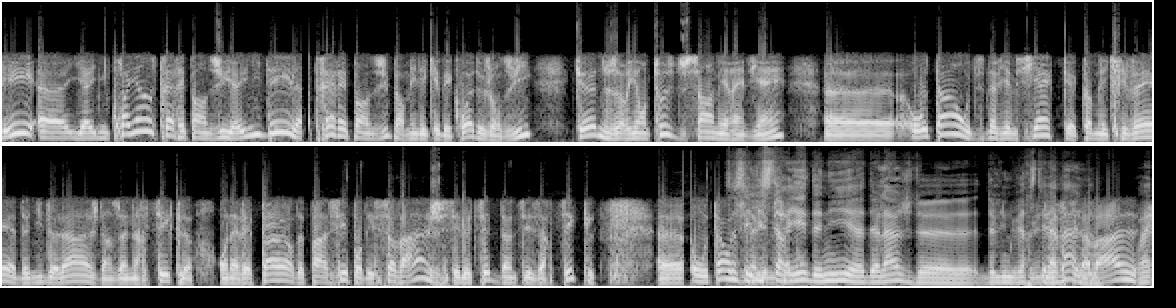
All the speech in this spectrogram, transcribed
Et euh, il y a une croyance très répandue, il y a une idée là, très répandue parmi les Québécois d'aujourd'hui que nous aurions tous du sang amérindien. Euh, autant au 19e siècle, comme l'écrivait Denis Delage dans un article, on avait peur de passer pour des sauvages, c'est le titre d'un de ses articles. Euh, autant au Ça, c'est 19e l'historien siècle- Denis euh, Delage de, de l'Université L'Université Laval. Laval, Ouais.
